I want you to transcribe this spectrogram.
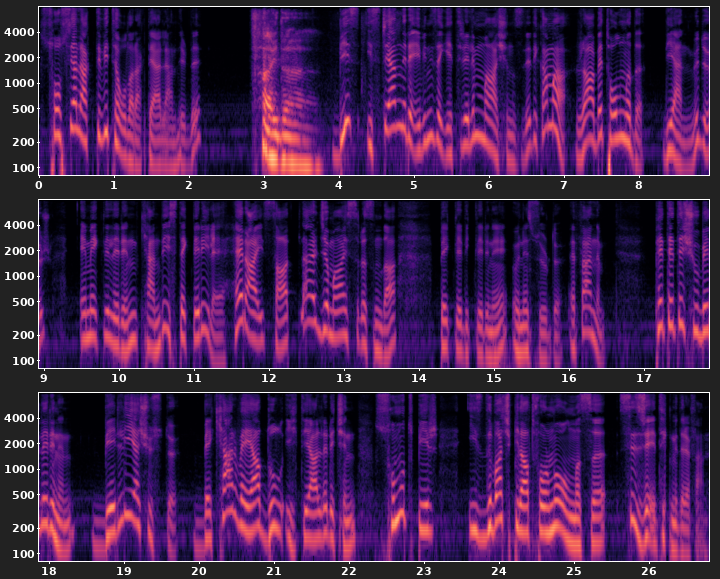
sosyal aktivite olarak değerlendirdi. Hayda. Biz isteyenleri evinize getirelim maaşınızı dedik ama rağbet olmadı diyen müdür emeklilerin kendi istekleriyle her ay saatlerce maaş sırasında beklediklerini öne sürdü. Efendim PTT şubelerinin belli yaş üstü, bekar veya dul ihtiyarlar için somut bir izdivaç platformu olması sizce etik midir efendim?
